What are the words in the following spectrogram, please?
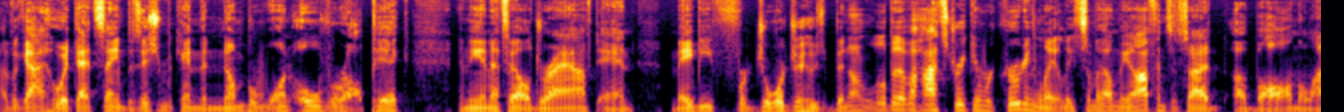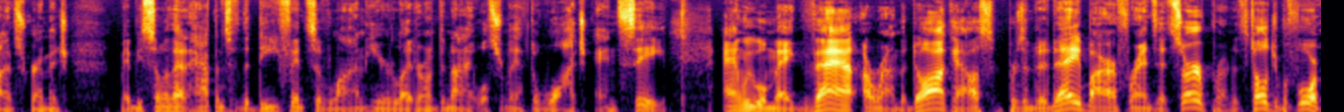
of a guy who at that same position became the number one overall pick in the NFL draft. And maybe for Georgia, who's been on a little bit of a hot streak in recruiting lately, some of that on the offensive side of ball on the line of scrimmage. Maybe some of that happens for the defensive line here later on tonight. We'll certainly have to watch and see. And we will make that around the doghouse presented today by our friends at ServPro. As I told you before,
